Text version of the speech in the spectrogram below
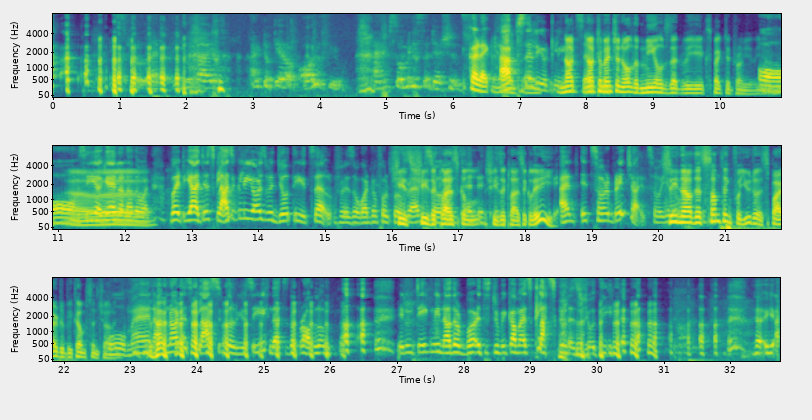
You guys, I took care of all of you. I had so many suggestions. Correct, Right, right. absolutely. Not not to mention all the meals that we expected from you. you know. Oh, see again another Uh, one. But yeah, just classically yours with Jyoti itself is a wonderful program. she's so- a classical and, she's a classical lady. and it's her brainchild. So you See know. now, there's something for you to aspire to become, Sanchali. Oh man, I'm not as classical, you see. That's the problem. It'll take me another birth to become as classical as Jyoti.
